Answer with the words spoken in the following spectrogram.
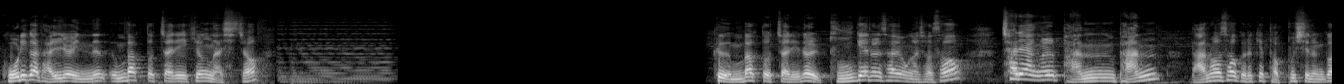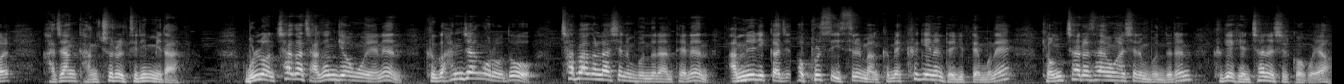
고리가 달려있는 은박 돗자리 기억나시죠? 그 은박 돗자리를 두 개를 사용하셔서 차량을 반반 나눠서 그렇게 덮으시는 걸 가장 강추를 드립니다. 물론 차가 작은 경우에는 그거 한 장으로도 차박을 하시는 분들한테는 앞유리까지 덮을 수 있을 만큼의 크기는 되기 때문에 경차를 사용하시는 분들은 그게 괜찮으실 거고요.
